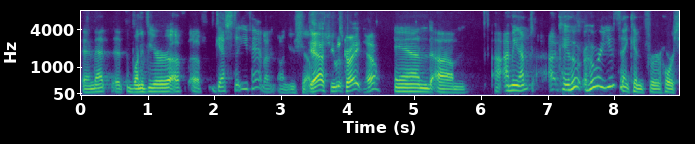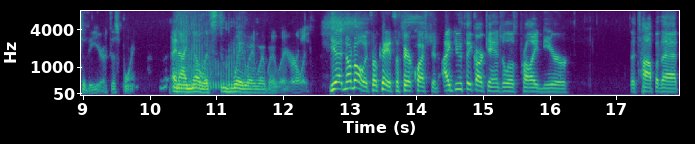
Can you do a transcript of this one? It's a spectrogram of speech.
and that uh, one of your uh, uh, guests that you've had on, on your show. Yeah, she was great. Yeah. And um, I I mean, I'm okay. Who who are you thinking for horse of the year at this point? And I know it's way, way, way, way, way early. Yeah, no, no, it's okay. It's a fair question. I do think Arcangelo is probably near the top of that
